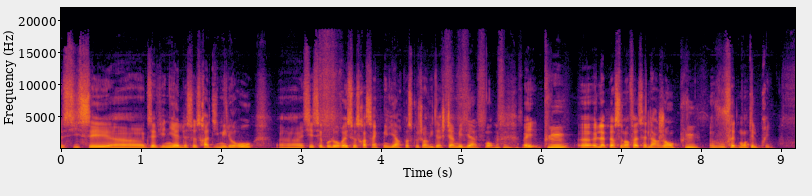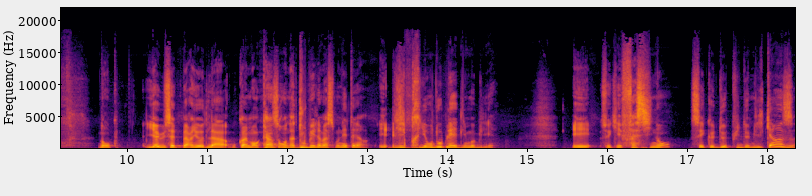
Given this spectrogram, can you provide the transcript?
si c'est Xavier Niel, ce sera 10 000 euros. si c'est Bolloré, ce sera 5 milliards parce que j'ai envie d'acheter un média. Bon. mais plus la personne en face a de l'argent, plus vous faites monter le prix. Donc, il y a eu cette période-là où, quand même, en 15 ans, on a doublé la masse monétaire. Et les prix ont doublé de l'immobilier. Et ce qui est fascinant, c'est que depuis 2015,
